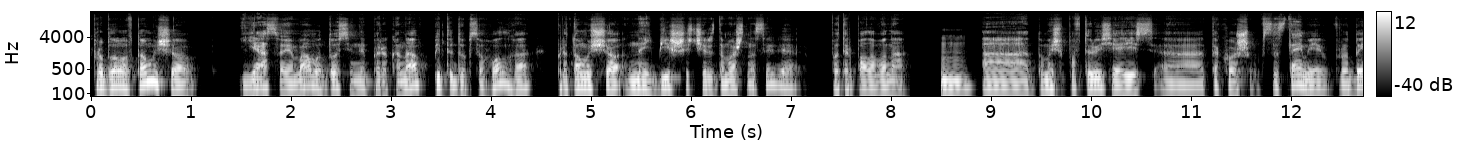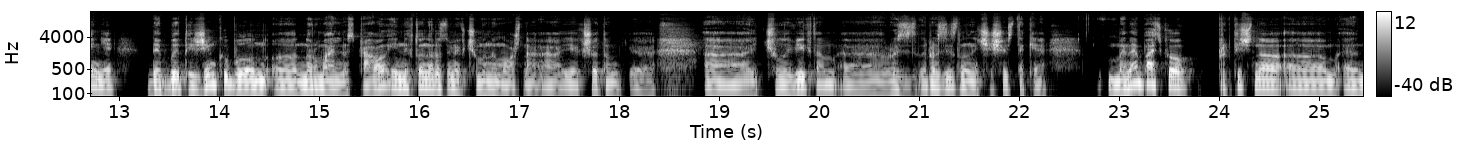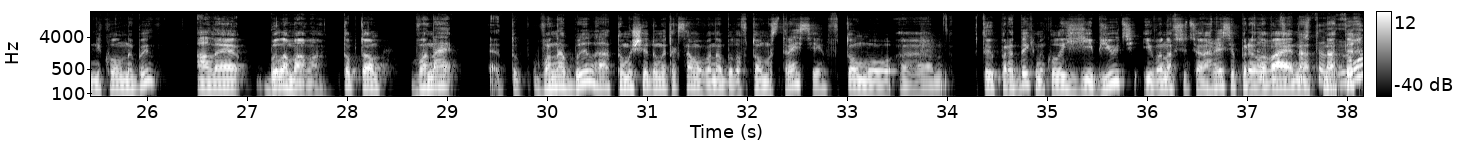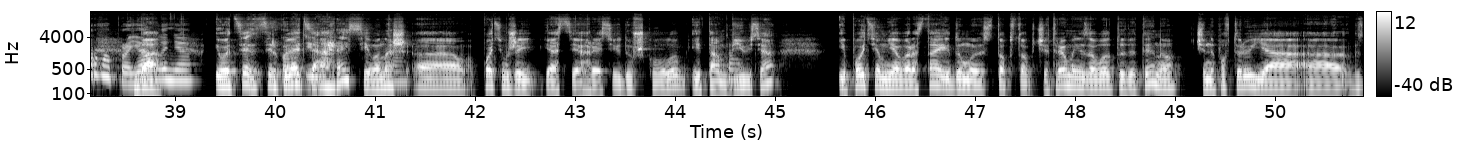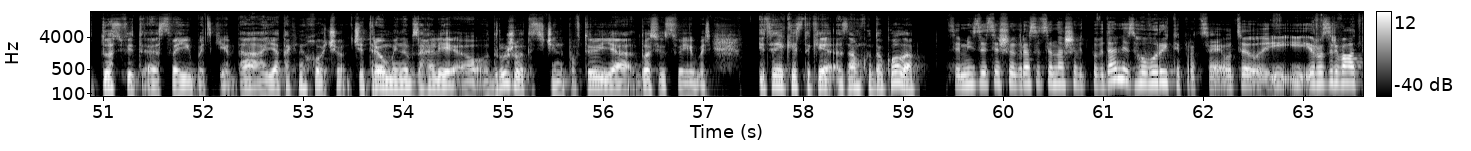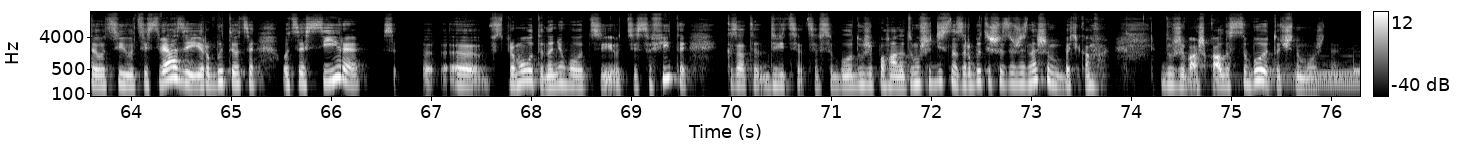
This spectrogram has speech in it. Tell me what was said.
Проблема в тому, що я свою маму досі не переконав піти до психолога, при тому, що найбільше через домашнє насилля потерпала вона. Мгм. А, тому що, повторюсь, я є а, також в системі, в родині, де бити жінку було е, нормальною справою, і ніхто не розумів, чому не можна. А, якщо там е, а, чоловік там е, роз, розізлений чи щось таке. Мене батько практично ем, е, ніколи не бив, але била мама. Тобто вона. Е, тоб- Вона била, тому що я думаю, так само вона була в тому стресі, в тому е, в той парадигмі, коли її б'ють, і вона всю цю агресію переливає Це на, на тих, норма проявлення. і оця циркуляція Поведінки. агресії, вона ж е, потім вже я з цією агресією йду в школу і там Так. б'юся. І потім я виростаю і думаю: стоп, стоп, чи треба мені заводити дитину, чи не повторю я е, досвід е, своїх батьків? Да? А я так не хочу. Чи треба мені взагалі одружуватися, чи не повторю я досвід своїх батьків? І це якесь таке замкнуте коло. Це мені здається, що якраз це наша відповідальність говорити про це, оце і, і розривати оці, оці зв'язі, і робити оце, оце сіре, е, е, спрямовувати на нього оці, оці софіти, казати: дивіться, це все було дуже погано. Тому що дійсно зробити щось вже з нашими батьками дуже важко, але з собою точно можна.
